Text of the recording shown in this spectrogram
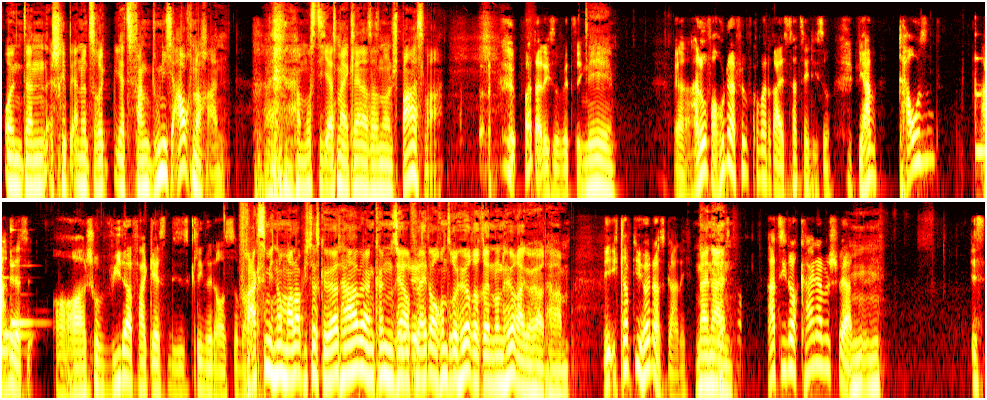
Und dann schrieb er nur zurück, jetzt fang du nicht auch noch an. Da musste ich erstmal erklären, dass das nur ein Spaß war. Fand er nicht so witzig. Nee. Ja, Hannover 105,3 ist tatsächlich so. Wir haben 1000. Ach nee, das. Oh, schon wieder vergessen, dieses Klingeln auszumachen. Fragst du mich nochmal, ob ich das gehört habe? Dann können sie ja Nee. vielleicht auch unsere Hörerinnen und Hörer gehört haben. Nee, ich glaube, die hören das gar nicht. Nein, nein. Hat, hat sich noch keiner beschwert. Mhm. Es,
